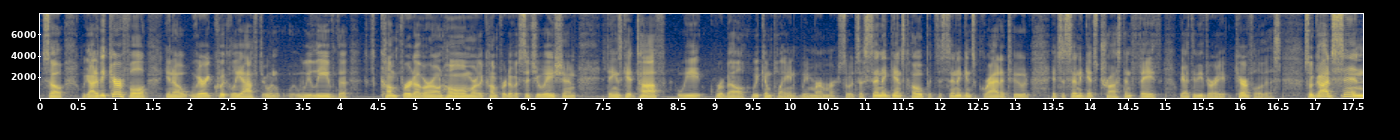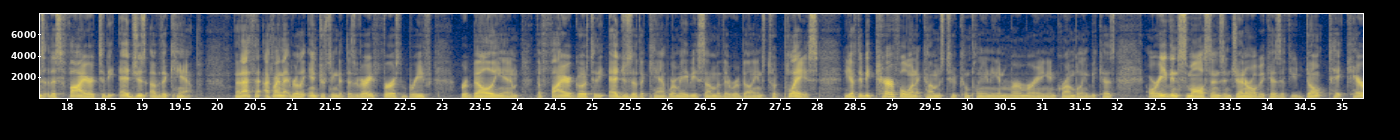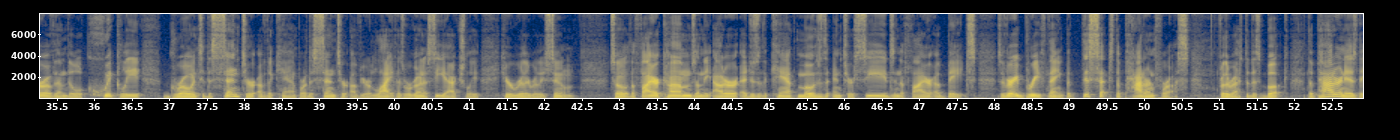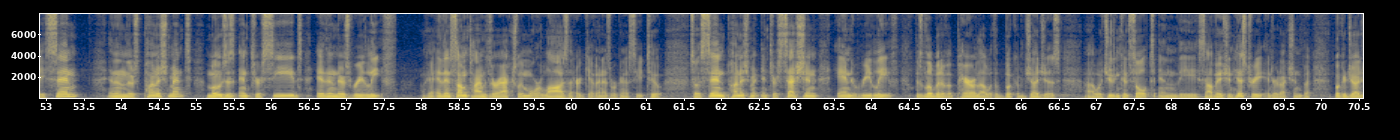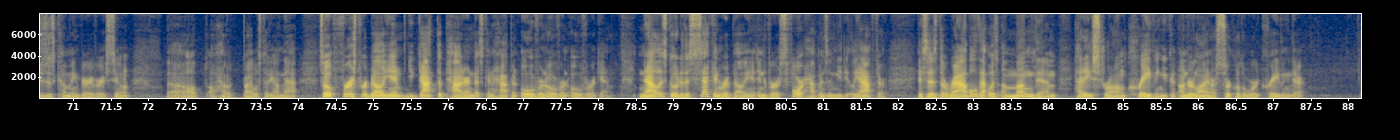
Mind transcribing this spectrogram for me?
So we got to be careful, you know, very quickly after when we leave the comfort of our own home or the comfort of a situation things get tough, we rebel, we complain, we murmur. So it's a sin against hope, it's a sin against gratitude, it's a sin against trust and faith. We have to be very careful of this. So God sends this fire to the edges of the camp. Now, th- I find that really interesting that this very first brief rebellion, the fire goes to the edges of the camp where maybe some of the rebellions took place. You have to be careful when it comes to complaining and murmuring and grumbling because or even small sins in general because if you don't take care of them they will quickly grow into the center of the camp or the center of your life as we're going to see actually here really really soon. So the fire comes on the outer edges of the camp. Moses intercedes and the fire abates. It's a very brief thing, but this sets the pattern for us for the rest of this book. The pattern is they sin, and then there's punishment, Moses intercedes, and then there's relief. Okay, and then sometimes there are actually more laws that are given, as we're going to see too. So sin, punishment, intercession, and relief. There's a little bit of a parallel with the Book of Judges, uh, which you can consult in the Salvation History introduction. But Book of Judges is coming very, very soon. Uh, I'll, I'll have a Bible study on that. So, first rebellion, you got the pattern that's going to happen over and over and over again. Now, let's go to the second rebellion in verse 4. It happens immediately after. It says, The rabble that was among them had a strong craving. You can underline or circle the word craving there.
